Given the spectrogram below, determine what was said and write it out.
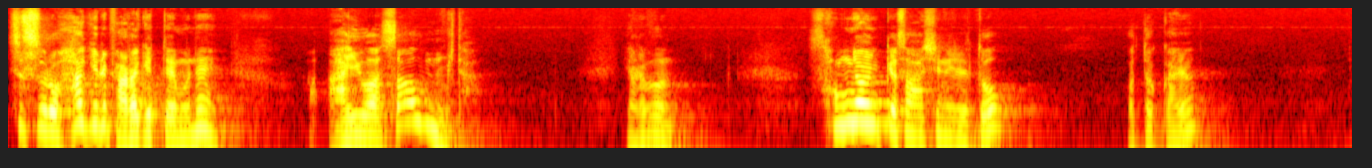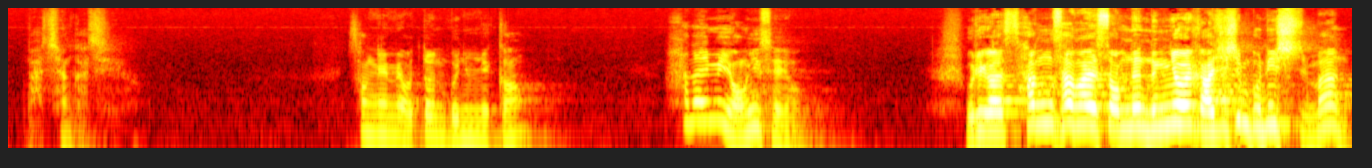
스스로 하기를 바라기 때문에 아이와 싸웁니다. 여러분, 성령님께서 하시는 일도 어떨까요? 마찬가지예요. 성령님이 어떤 분입니까? 하나님의 영이세요. 우리가 상상할 수 없는 능력을 가지신 분이시지만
